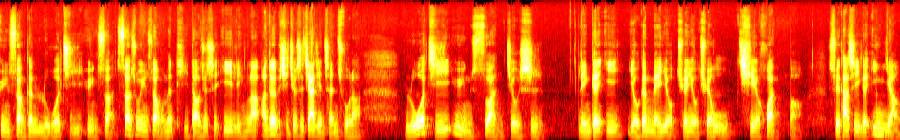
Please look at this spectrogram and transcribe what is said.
运算跟逻辑运算。算术运算我们提到就是一零啦，啊，对不起，就是加减乘除啦。逻辑运算就是零跟一，有跟没有，全有全无，切换啊，所以它是一个阴阳，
